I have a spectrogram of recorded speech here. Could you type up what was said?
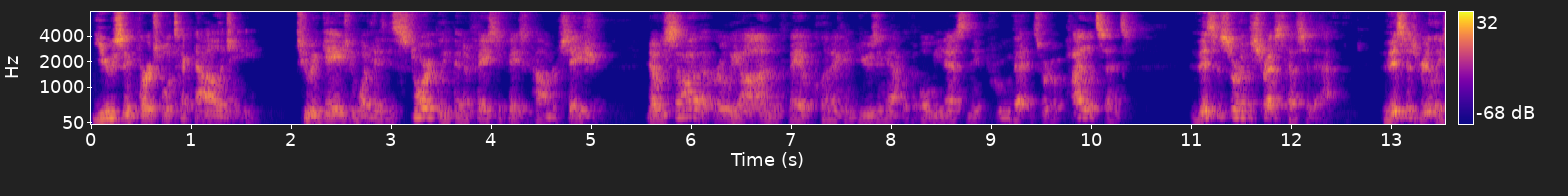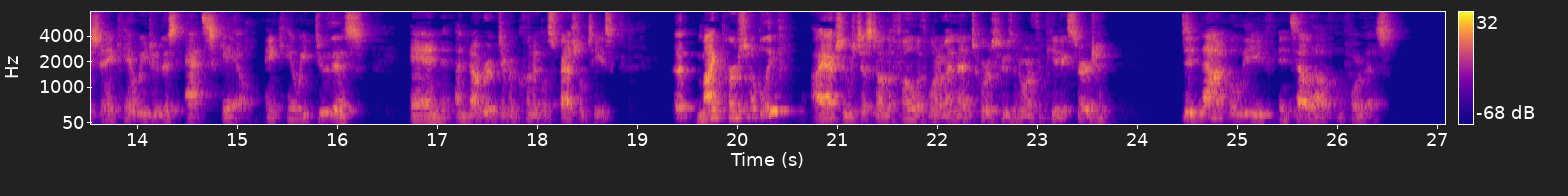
using virtual technology to engage in what has historically been a face to face conversation. Now, we saw that early on with Mayo Clinic and using that with OB Nest, and they proved that in sort of a pilot sense. This is sort of a stress test of that. This is really saying, can we do this at scale? And can we do this in a number of different clinical specialties? My personal belief, I actually was just on the phone with one of my mentors who's an orthopedic surgeon, did not believe in telehealth before this.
